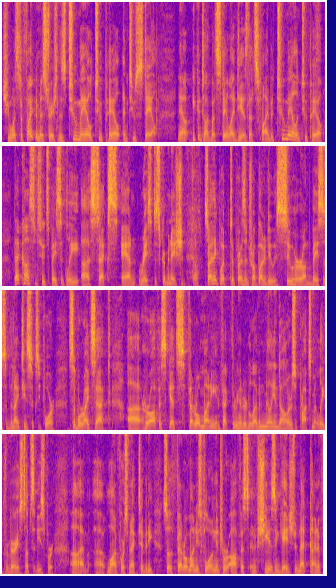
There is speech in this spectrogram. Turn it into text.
she wants to fight an administration that's too male, too pale, and too stale. Now you can talk about stale ideas, that's fine, but too male and too pale that constitutes basically uh, sex and race discrimination. So I think what uh, President Trump ought to do is sue her on the basis of the 1964 Civil Rights Act. Uh, her office gets federal money, in fact, $311 million approximately for various subsidies for uh, uh, law enforcement activity. So the federal money is flowing into her office, and if she is engaged in that kind of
